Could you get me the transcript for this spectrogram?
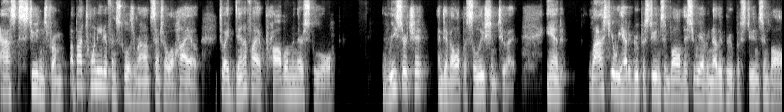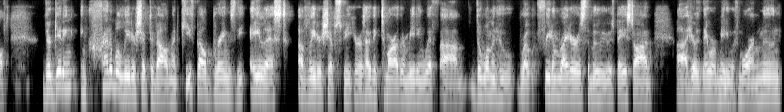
asks students from about 20 different schools around central Ohio to identify a problem in their school, research it, and develop a solution to it. And last year we had a group of students involved. This year we have another group of students involved they're getting incredible leadership development. Keith Bell brings the A list of leadership speakers. I think tomorrow they're meeting with um, the woman who wrote Freedom Writers, the movie was based on. Uh, here they were meeting with Warren Moon.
